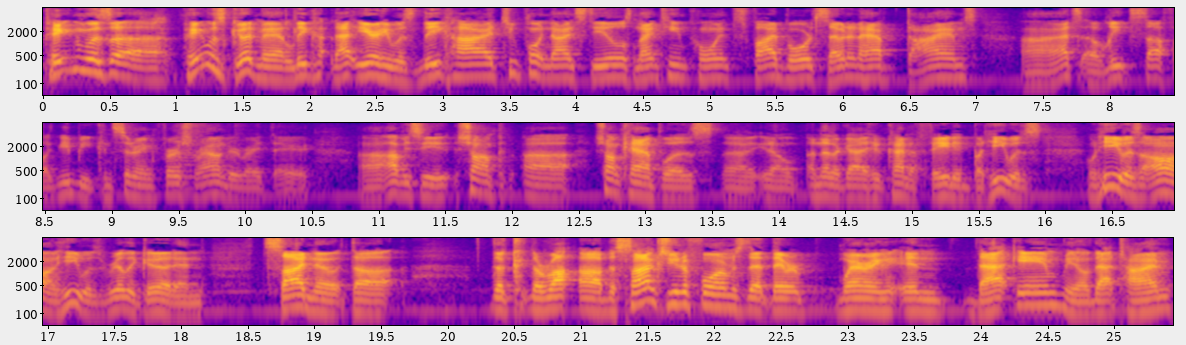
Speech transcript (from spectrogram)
Payton was uh, Payton was good, man. League that year he was league high, two point nine steals, nineteen points, five boards, seven and a half dimes. Uh, that's elite stuff. Like you'd be considering first rounder right there. Uh, obviously, Sean uh, Shawn Kemp was uh, you know another guy who kind of faded, but he was when he was on, he was really good. And side note, the the the uh, the Sonics uniforms that they were wearing in that game, you know, that time,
